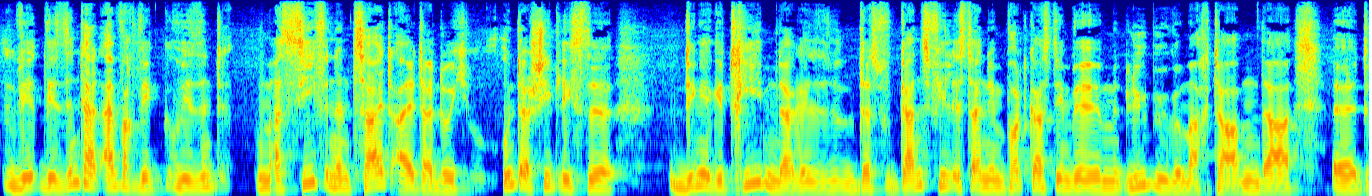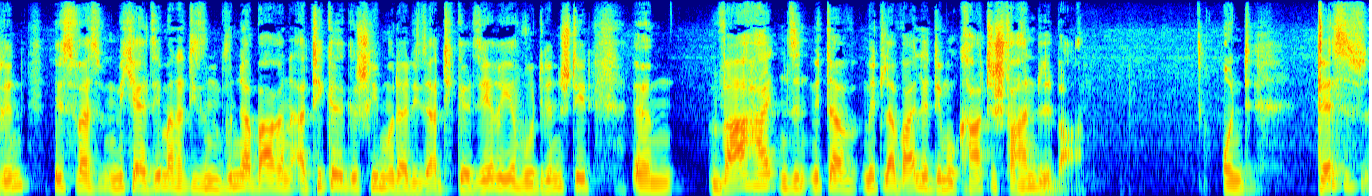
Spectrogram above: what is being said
wir, wir sind halt einfach, wir, wir sind massiv in einem Zeitalter durch unterschiedlichste Dinge getrieben. Da, das ganz viel ist da in dem Podcast, den wir mit Lübü gemacht haben, da äh, drin, ist, was Michael Seemann hat diesen wunderbaren Artikel geschrieben oder diese Artikelserie, wo drin steht, ähm, Wahrheiten sind mit der, mittlerweile demokratisch verhandelbar. Und das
